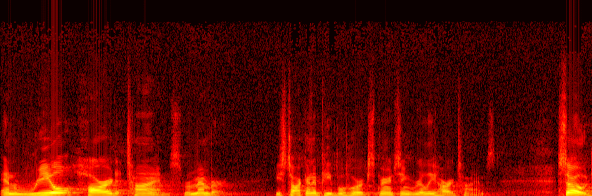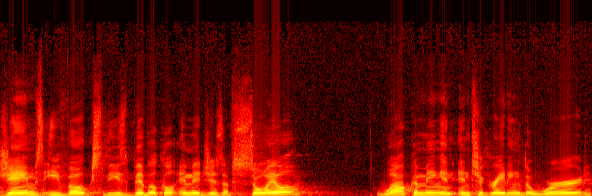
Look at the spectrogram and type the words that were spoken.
and real hard times. Remember, he's talking to people who are experiencing really hard times. So, James evokes these biblical images of soil, welcoming and integrating the word,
